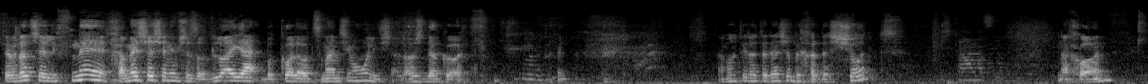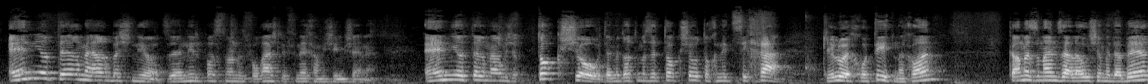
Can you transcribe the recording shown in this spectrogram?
אתם יודעות שלפני חמש-שש שנים שזה עוד לא היה בכל העוצמה, אנשים אמרו לי, שלוש דקות. אמרתי לו, אתה יודע שבחדשות, נכון, אין יותר מארבע שניות, זה ניל פוסטמן מפורש לפני חמישים שנה. אין יותר מארבע שניות. טוק שואו, אתם יודעות מה זה טוק שואו? תוכנית שיחה, כאילו איכותית, נכון? כמה זמן זה על ההוא שמדבר?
